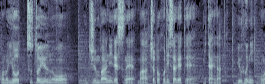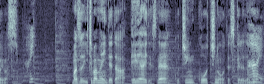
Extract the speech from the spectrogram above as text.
この4つというのを順番にですね、まあ、ちょっと掘り下げてみたいなというふうに思います、はい、まず1番目に出た AI ですね。こう人工知能ですけれども、はい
